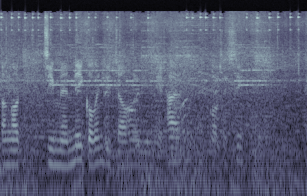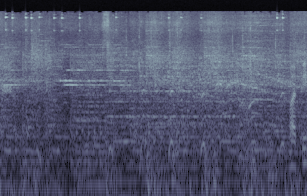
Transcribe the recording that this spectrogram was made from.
等我佔領呢個，跟住就去換其他角色先。快啲，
